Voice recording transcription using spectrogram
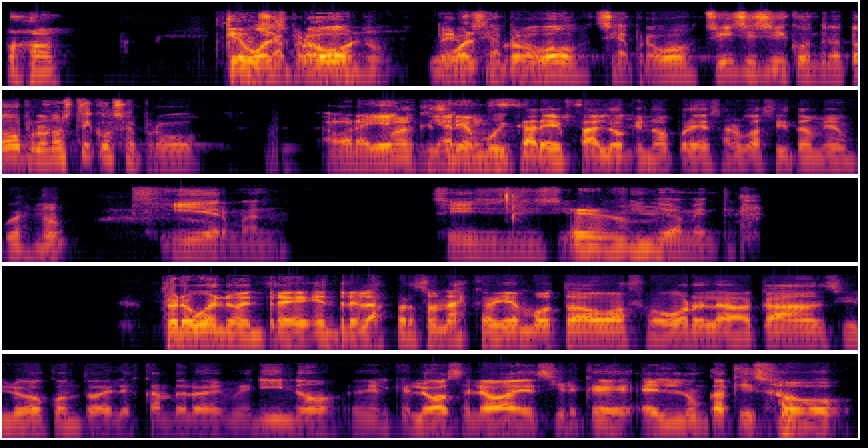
ajá. Que igual se aprobó, ¿no? Pero Igual se aprobó, se aprobó. Sí, sí, sí, contra todo pronóstico se aprobó. Ahora ya, Bueno, es que ya sería no muy palo que no apruebes algo así también, pues, ¿no? Sí, hermano. Sí, sí, sí, sí, Em, definitivamente. Pero bueno, entre, entre las personas que habían votado a favor de la vacancia y luego con todo el escándalo de Merino, en el que luego se le va a decir que él nunca quiso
